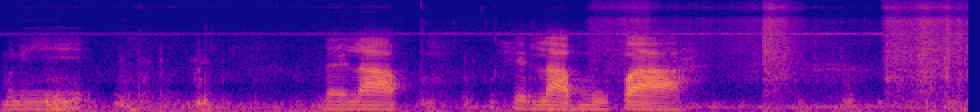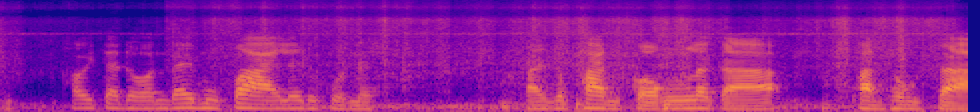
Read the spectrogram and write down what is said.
วันนี้ ได้ลาบเห็ดลาบหมูป่าเขาอิตาดอนได้หมูป่าเลยทุกคนเลยไปกับพันกองแล้วก็พันทองสา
